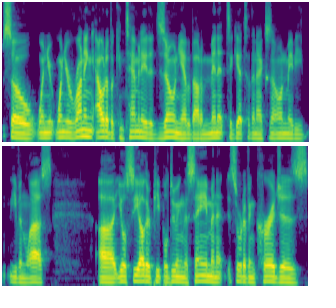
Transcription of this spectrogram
so when you're when you're running out of a contaminated zone, you have about a minute to get to the next zone, maybe even less. Uh, you'll see other people doing the same, and it sort of encourages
